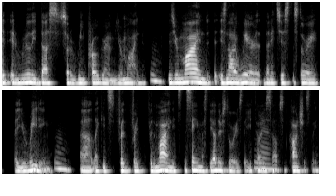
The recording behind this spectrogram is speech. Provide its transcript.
It it really does sort of reprogram your mind Mm. because your mind is not aware that it's just the story that you're reading. Mm. Uh, like it's for for for the mind, it's the same as the other stories that you tell Yeah. yourself subconsciously.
